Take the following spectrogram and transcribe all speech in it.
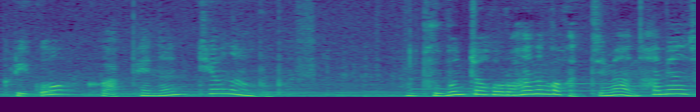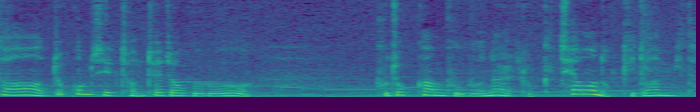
그리고 그 앞에는 튀어나온 부분. 부분적으로 하는 것 같지만 하면서 조금씩 전체적으로 부족한 부분을 이렇게 채워 넣기도 합니다.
